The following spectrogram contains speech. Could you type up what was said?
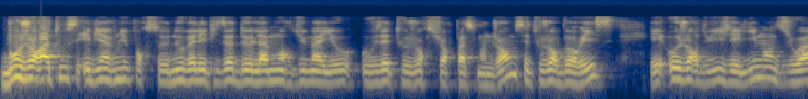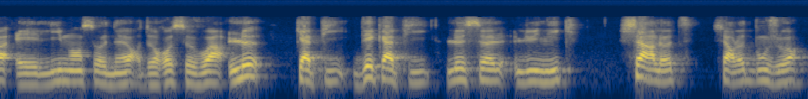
Bonjour à tous et bienvenue pour ce nouvel épisode de L'amour du maillot. Vous êtes toujours sur Passement de Jambes, c'est toujours Boris. Et aujourd'hui, j'ai l'immense joie et l'immense honneur de recevoir le capi des capis, le seul, l'unique, Charlotte. Charlotte, bonjour.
